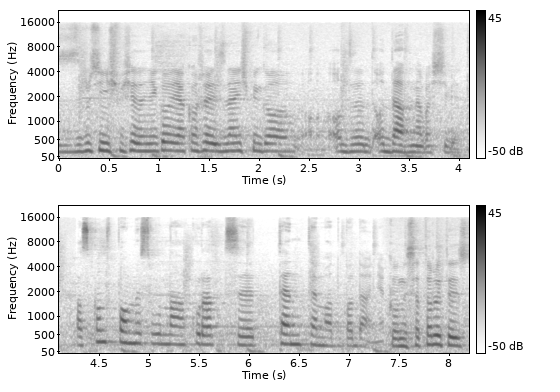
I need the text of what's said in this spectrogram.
zwróciliśmy się do niego, jako że znaliśmy go od, od dawna właściwie. A skąd pomysł na akurat y, ten temat badania? Kondensatory to jest,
